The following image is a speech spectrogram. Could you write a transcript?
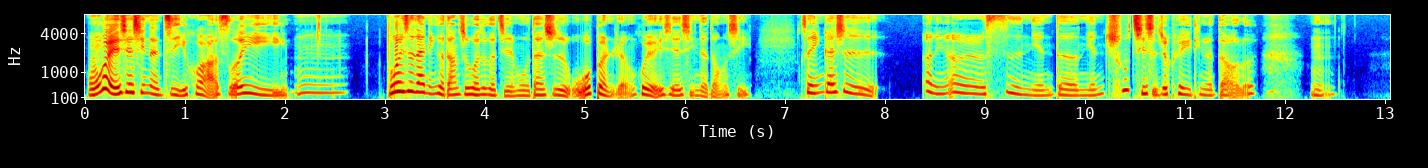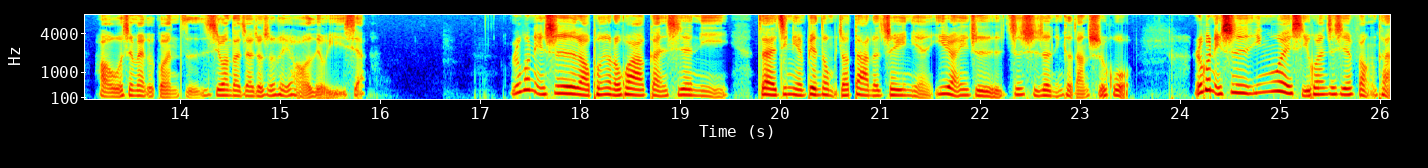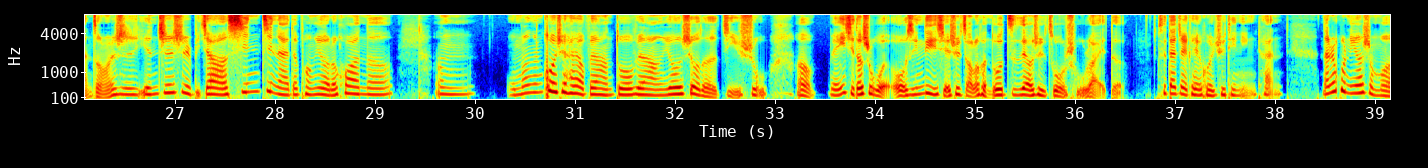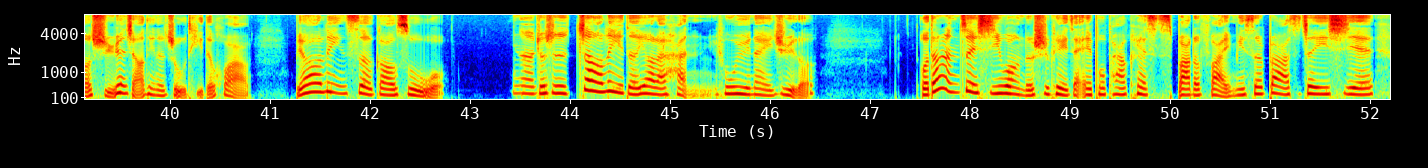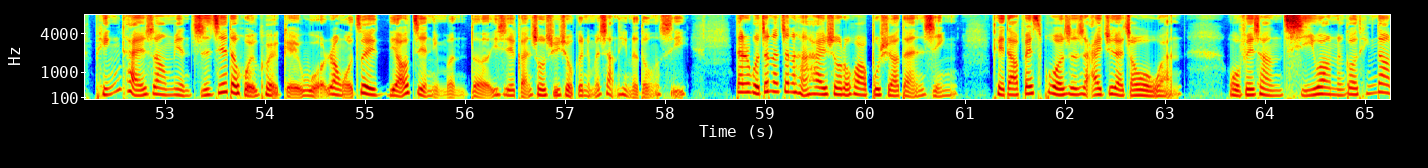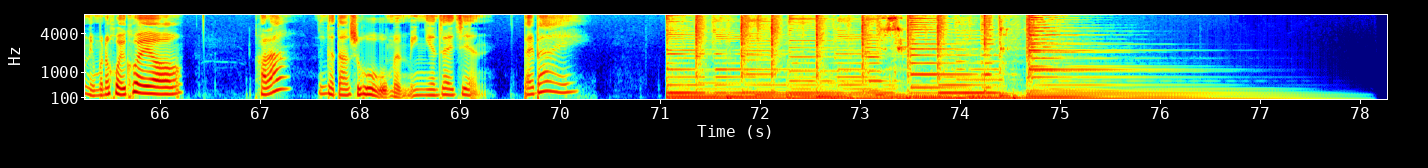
我们会有一些新的计划，所以，嗯，不会是在宁可当吃过这个节目，但是我本人会有一些新的东西。所以应该是二零二四年的年初，其实就可以听得到了。嗯，好，我先卖个关子，希望大家就是可以好好留意一下。如果你是老朋友的话，感谢你在今年变动比较大的这一年，依然一直支持着宁可当吃货。如果你是因为喜欢这些访谈，总而是言之是比较新进来的朋友的话呢，嗯，我们过去还有非常多非常优秀的集数，呃，每一集都是我呕心沥血去找了很多资料去做出来的。所以大家也可以回去听听看。那如果你有什么许愿想要听的主题的话，不要吝啬告诉我。那就是照例的要来喊呼吁那一句了。我当然最希望的是可以在 Apple Podcast、Spotify、Mr. Bus 这一些平台上面直接的回馈给我，让我最了解你们的一些感受、需求跟你们想听的东西。但如果真的真的很害羞的话，不需要担心，可以到 Facebook 或者是 IG 来找我玩。我非常期望能够听到你们的回馈哦。好啦，那个当吃货，我们明年再见，拜拜。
